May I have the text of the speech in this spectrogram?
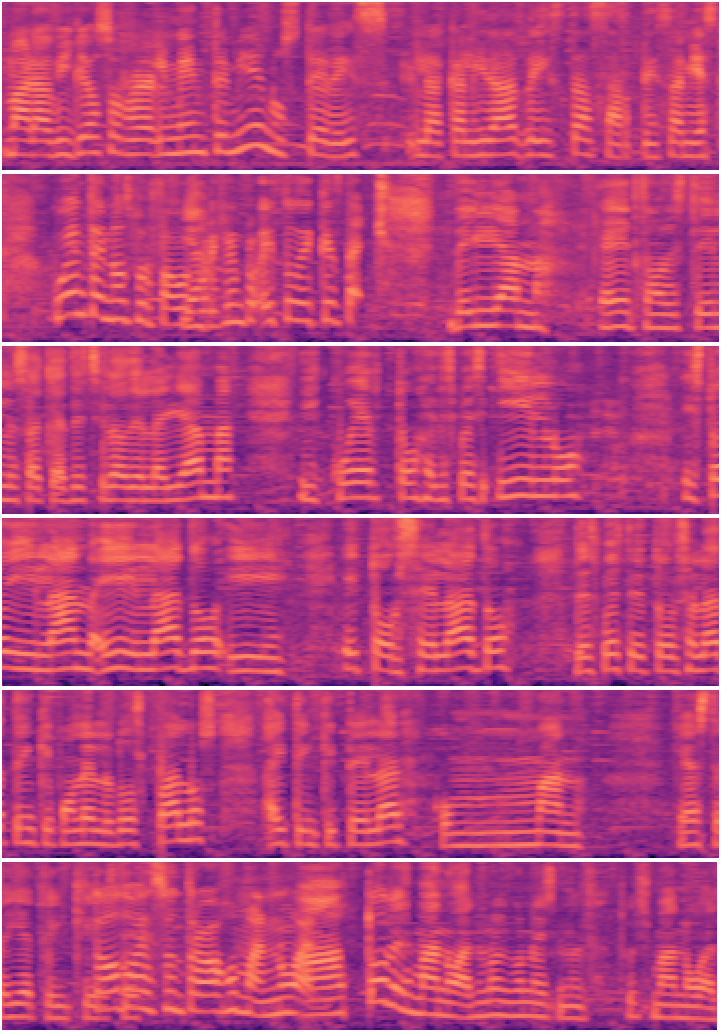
maravilloso realmente. Miren ustedes la calidad de estas artesanías. Cuéntenos, por favor, por ejemplo, ¿esto de qué está hecho? De llama. Entonces usted le saca de este lado de la llama y cuerto, y después hilo. Estoy hilando, hilado y he torcelado. Después de torcelar, tengo que poner los dos palos. Ahí tengo que telar con mano. Y hasta ya tengo que... Todo este- es un trabajo manual. Ah, todo es manual, no, no es nada, todo es manual.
